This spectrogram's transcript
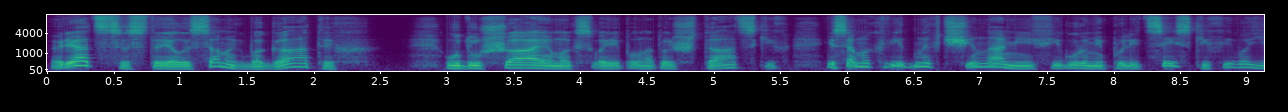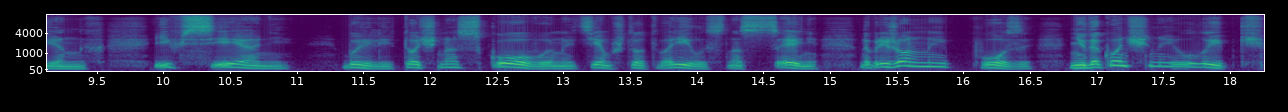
Ряд состоял из самых богатых, удушаемых своей полнотой штатских и самых видных чинами и фигурами полицейских и военных, и все они были точно скованы тем, что творилось на сцене, напряженные позы, недоконченные улыбки.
